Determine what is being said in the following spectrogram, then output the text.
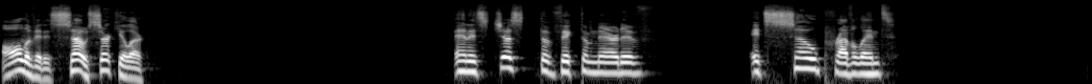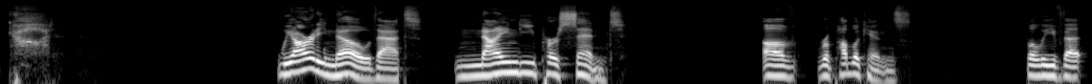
All of it is so circular. And it's just the victim narrative. It's so prevalent. God. We already know that 90% of Republicans believe that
